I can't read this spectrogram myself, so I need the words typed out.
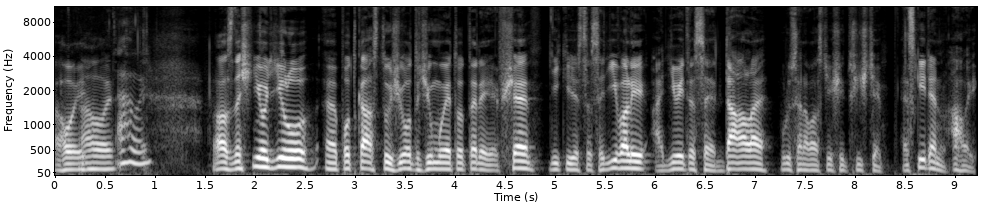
Ahoj. Ahoj. Ahoj. A z dnešního dílu eh, podcastu Život gymu je to tedy vše. Díky, že jste se dívali a dívejte se dále. Budu se na vás těšit příště. Hezký den. Ahoj.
